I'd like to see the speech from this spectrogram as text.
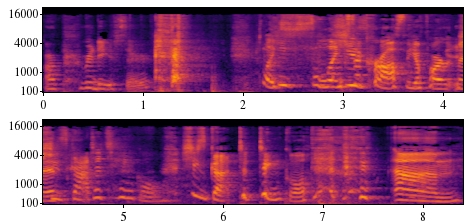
our producer Like slinks across the apartment. she's got to tinkle she's got to tinkle. um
